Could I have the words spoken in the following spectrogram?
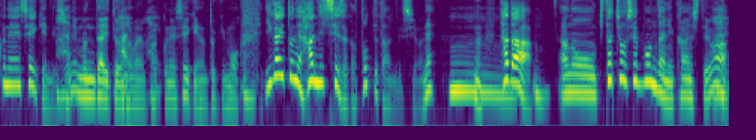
クネ政権ですよね、ムン大統領の前のパク・クネ政権の時も、意外とね反日政策は取ってたんですよね。うん、ただ、あの北朝鮮問題に関しては、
